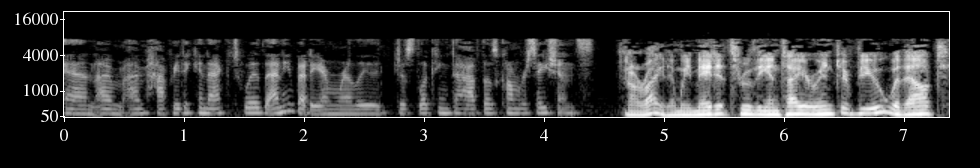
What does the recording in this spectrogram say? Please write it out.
and I'm, I'm happy to connect with anybody. I'm really just looking to have those conversations. All right, and we made it through the entire interview without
